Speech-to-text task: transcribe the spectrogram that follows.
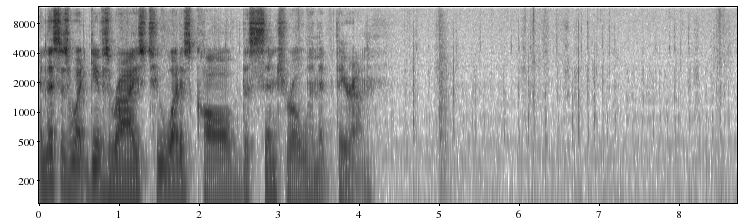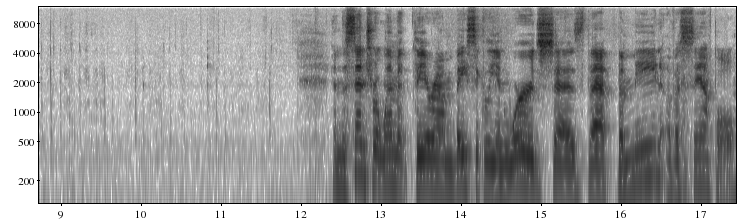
And this is what gives rise to what is called the central limit theorem. And the central limit theorem basically in words says that the mean of a sample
